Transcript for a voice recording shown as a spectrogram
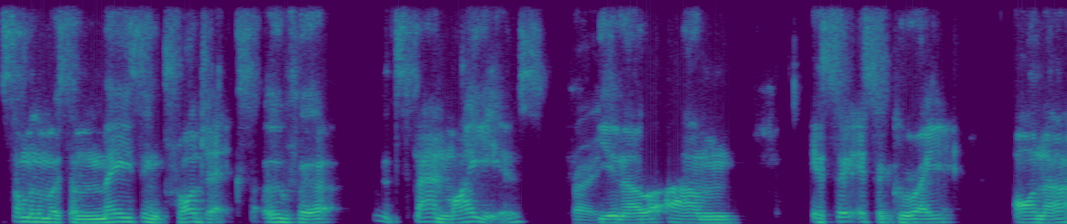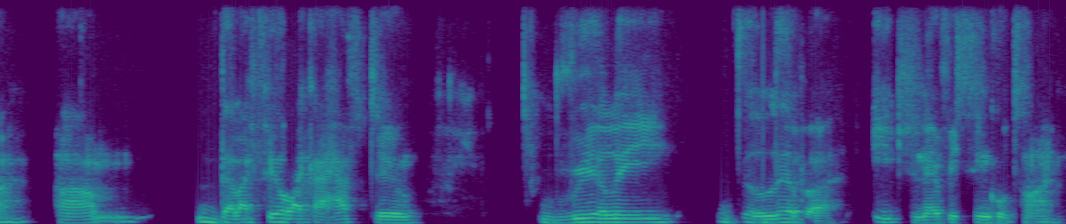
some of the most amazing projects over span my years. Right. You know, um, it's a it's a great honor um, that I feel like I have to really deliver each and every single time.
